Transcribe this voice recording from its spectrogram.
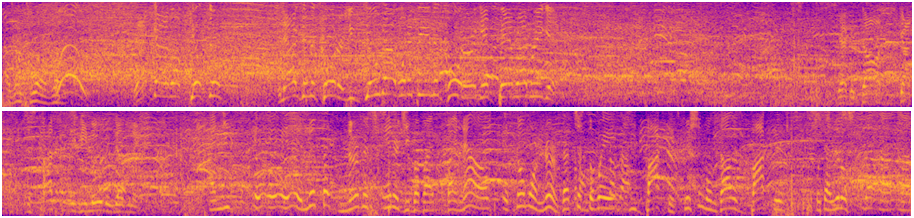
At 112. Right? Whoa! That got him off kilter. Now he's in the corner. You do not want to be in the corner against Bam Rodriguez. Yeah, Gonzalez has got to just constantly be moving, doesn't he? And you, it, it, it, looks like nervous energy, but by, by now, it's no more nerves. That's just the way he boxes. Christian Gonzalez boxes with that little uh, uh,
